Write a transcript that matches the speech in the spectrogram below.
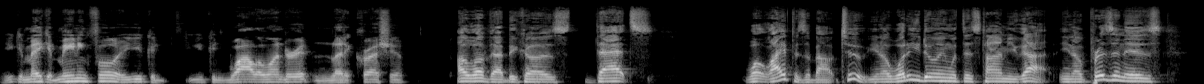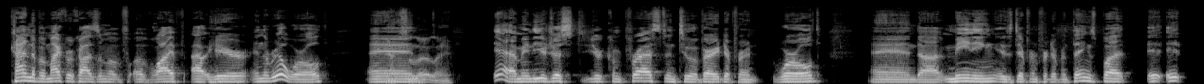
you can make it meaningful, or you could you can wallow under it and let it crush you. I love that because that's what life is about too. You know, what are you doing with this time you got? You know, prison is kind of a microcosm of, of life out here in the real world. And Absolutely. Yeah. I mean, you're just, you're compressed into a very different world and, uh, meaning is different for different things, but it, it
